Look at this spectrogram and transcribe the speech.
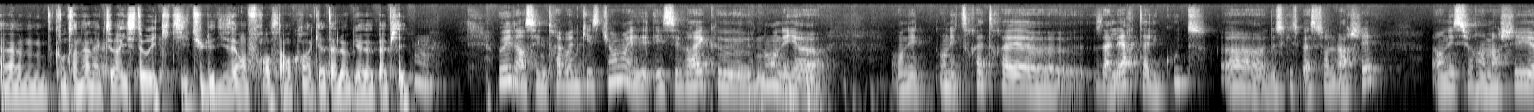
euh, quand on est un acteur historique qui, tu le disais, en France a encore un catalogue euh, papier Oui, c'est une très bonne question et, c'est vrai que nous, on est, euh, on est, on est très, très euh, alerte à l'écoute euh, de ce qui se passe sur le marché. On est sur un marché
